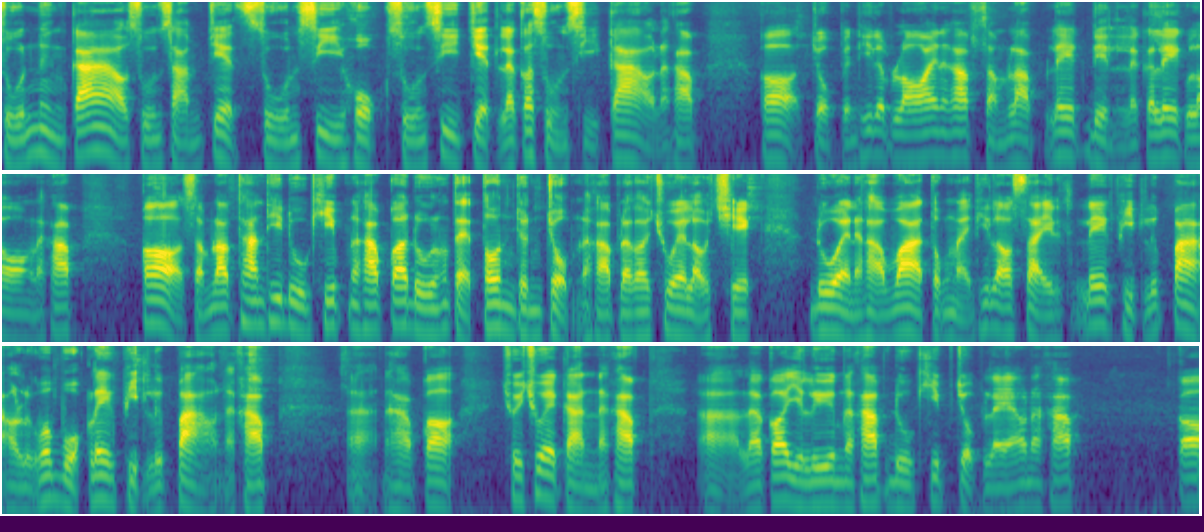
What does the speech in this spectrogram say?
019 037 046 047 แล้วก็ 049 นะครับ ก็จบเป็นที่เรียบร้อยนะครับสำหรับเลขเด่นและก็เลขรองนะครับ ก็สำหรับท่านที่ดูคลิปนะครับ ก็ดูตั้งแต่ต้นจนจบนะครับ แล้วก็ช่วยเราเช็คด้วยนะครับ ว่าตรงไหนที่เราใส่เลขผิดหรือเปล่า หรือว่าบวกเลขผิดหรือเปล่านะครับ นะครับก็ช่วยๆกันนะครับอ่าแล้วก็อย่าลืมนะครับดูคลิปจบแล้วนะครับ ก็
